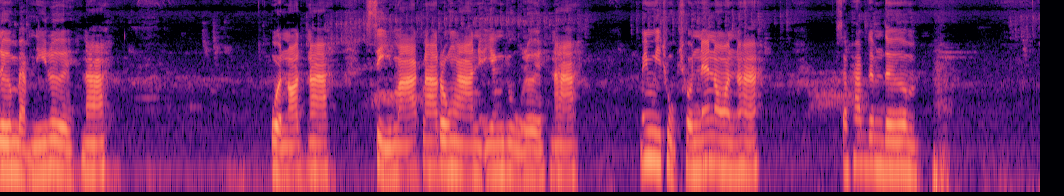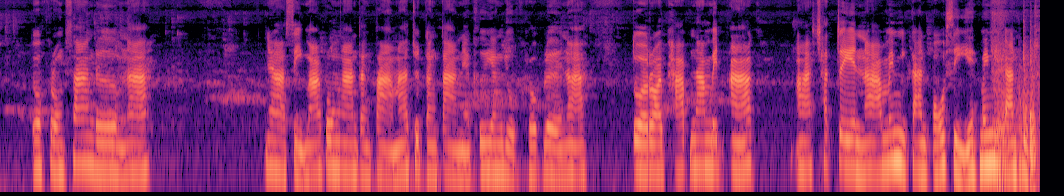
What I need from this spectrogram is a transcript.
เดิมๆแบบนี้เลยนะ หัวน็อตนะสีมาร์กนะ โรงงานเนี่ยยังอยู่เลยนะคะ ไม่มีถูกชนแน่นอนนะคะ สภาพเดิมๆ ตัวโครงสร้างเดิมนะคะ เนี่ยสีมาร์กโรงงานต่างๆ นะ จุดต่างๆ เนี่ยคือยังอยู่ครบเลยนะคะ ตัวรอยพับนะเม็ดอาร์คนะชัดเจนนะคะไม่มีการโป๊สีไม่มีการถูกช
